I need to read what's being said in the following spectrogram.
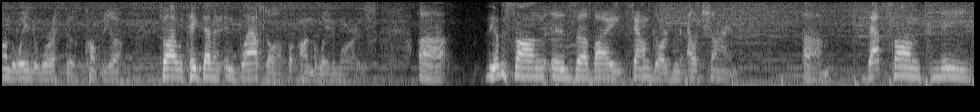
on the way into work to pump me up. So I would take that and, and blast off on the way to Mars. Uh, the other song is uh, by Soundgarden, Outshine. Um, that song to me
